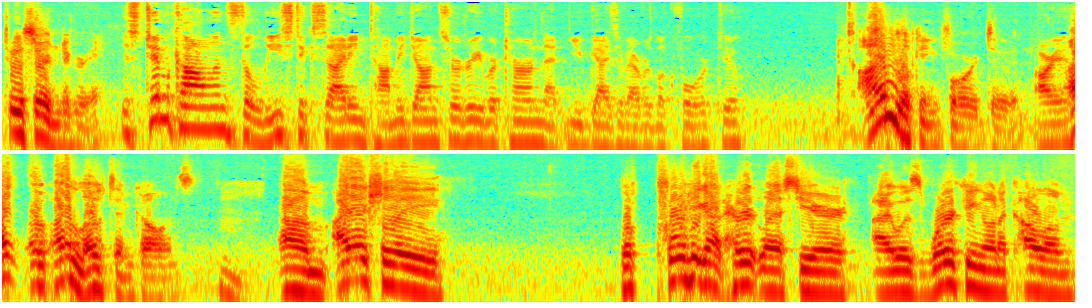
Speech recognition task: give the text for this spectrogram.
to a certain degree. is Tim Collins the least exciting Tommy John surgery return that you guys have ever looked forward to? I'm looking forward to it. Are you? I I love Tim Collins. Um, I actually before he got hurt last year, I was working on a column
